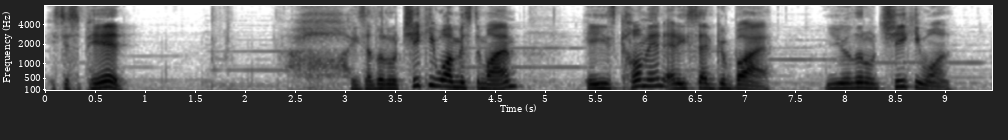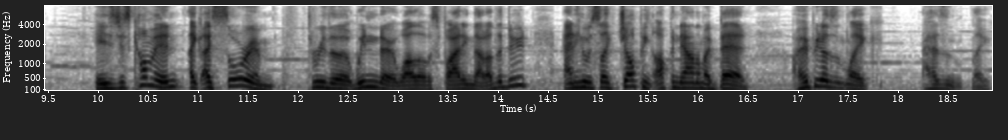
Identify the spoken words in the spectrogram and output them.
he's disappeared. He's a little cheeky one, Mr. Mime. He's come in and he said goodbye. You little cheeky one. He's just come in. Like, I saw him through the window while I was fighting that other dude. And he was, like, jumping up and down on my bed. I hope he doesn't, like, hasn't, like,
